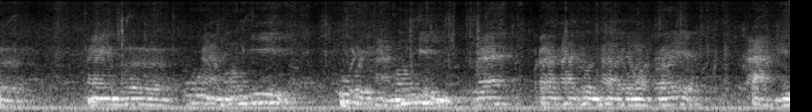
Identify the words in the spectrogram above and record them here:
อ ในอำเภอผู้นำท้องที่ ผู้บริหารท้องถิ่น และประชาชนชาวจังหวัดร้อยเอ็ดต่างมี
